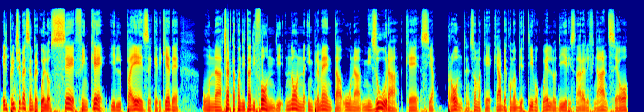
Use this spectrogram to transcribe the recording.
il principio è sempre quello, se finché il paese che richiede una certa quantità di fondi non implementa una misura che sia pronta, insomma, che, che, abbia come obiettivo quello di risanare le finanze o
